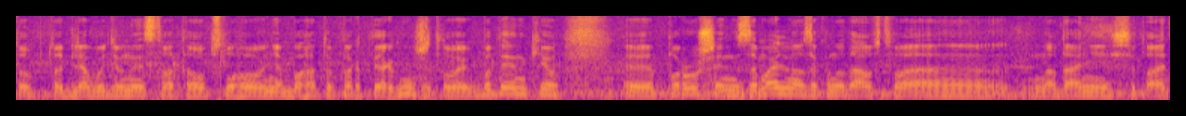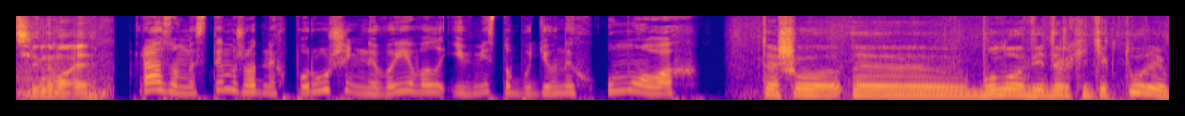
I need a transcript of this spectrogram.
тобто для будівництва та обслуговування багатоквартирних житлових будинків. Е, Порушень земельного законодавства е, на даній ситуації немає. Разом із тим жодних порушень не виявили і в містобудівних умовах. Те, що е, було від архітектури,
